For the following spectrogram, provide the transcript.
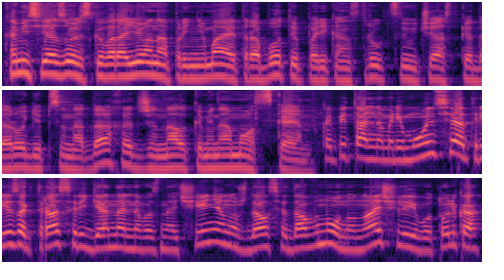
Комиссия Зольского района принимает работы по реконструкции участка дороги Псинадаха-Джинал-Каменомостская. В капитальном ремонте отрезок трассы регионального значения нуждался давно, но начали его только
